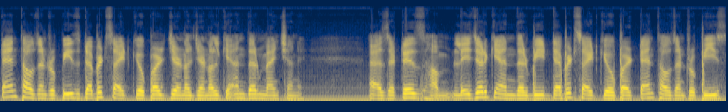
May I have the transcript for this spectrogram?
ten thousand rupees debit side के ऊपर जर्नल जर्नल के अंदर मेंशन है। एज इट इज़ हम लेजर के अंदर भी डेबिट साइड के ऊपर टेन थाउज़ेंड रुपीज़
